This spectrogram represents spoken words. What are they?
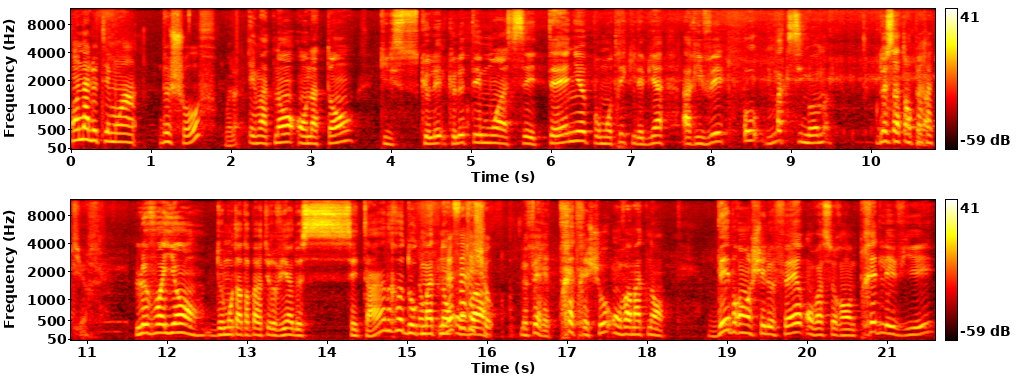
on a le témoin de chauffe. Voilà. Et maintenant, on attend que, les- que le témoin s'éteigne pour montrer qu'il est bien arrivé au maximum de, sa température. Le voyant de monter en température vient de s'éteindre. Donc, Donc, maintenant, le fer on est chaud. Le fer est très très chaud. On va maintenant débrancher le fer. On va se rendre près de l'évier.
